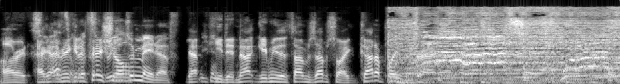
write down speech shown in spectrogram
All right, So I got to make it official. Dreams are made of. Yep, he did not give me the thumbs up, so I got to play the track.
